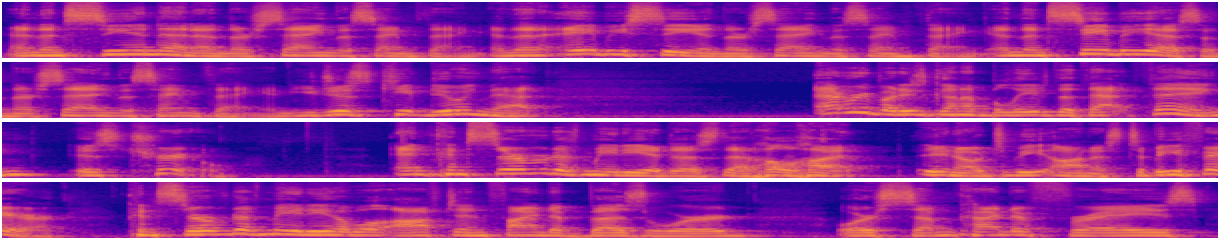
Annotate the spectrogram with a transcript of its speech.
and then CNN and they're saying the same thing, and then ABC and they're saying the same thing, and then CBS and they're saying the same thing, and you just keep doing that, everybody's going to believe that that thing is true. And conservative media does that a lot, you know, to be honest, to be fair. Conservative media will often find a buzzword or some kind of phrase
